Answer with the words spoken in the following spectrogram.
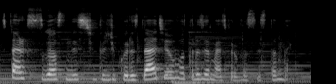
Espero que vocês gostem desse tipo de curiosidade e eu vou trazer mais para vocês também.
